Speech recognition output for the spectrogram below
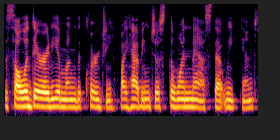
the solidarity among the clergy by having just the one Mass that weekend.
